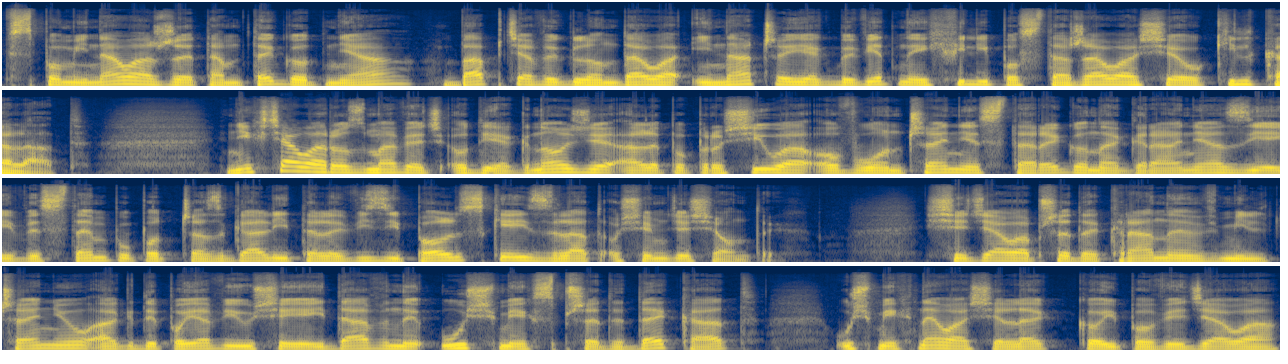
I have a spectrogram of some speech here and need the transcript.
wspominała, że tamtego dnia babcia wyglądała inaczej, jakby w jednej chwili postarzała się o kilka lat. Nie chciała rozmawiać o diagnozie, ale poprosiła o włączenie starego nagrania z jej występu podczas gali telewizji polskiej z lat 80. Siedziała przed ekranem w milczeniu, a gdy pojawił się jej dawny uśmiech sprzed dekad, uśmiechnęła się lekko i powiedziała:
